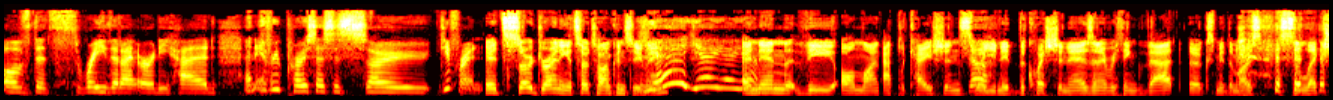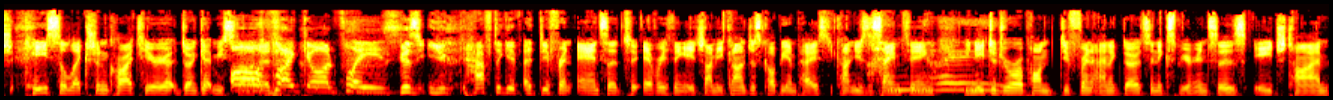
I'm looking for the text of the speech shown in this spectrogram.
Of the three that I already had, and every process is so different. It's so draining. It's so time consuming. yeah, yeah, yeah, yeah. And then the online applications where you need the questionnaires and everything, that irks me the most. Selection, key selection criteria, don't get me started. oh my god, please. Because you have to give a different answer to everything each time. You can't just copy and paste. You can't use the same thing. You need to draw upon different anecdotes and experiences each time.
